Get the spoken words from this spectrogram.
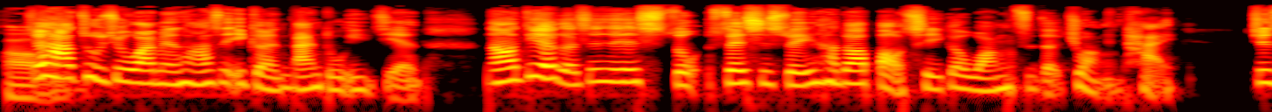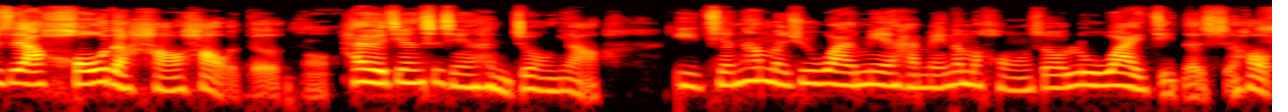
哦、就他出去外面的话，他是一个人单独一间。然后第二个是随随时随地他都要保持一个王子的状态。就是要 hold 的好好的。还有一件事情很重要，以前他们去外面还没那么红的时候录外景的时候，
